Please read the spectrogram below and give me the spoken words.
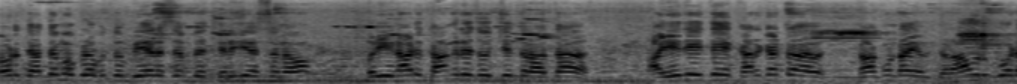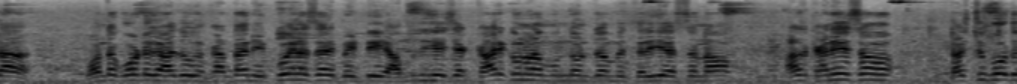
ఎవరు దద్దమ్మ ప్రభుత్వం బీఆర్ఎస్ ఎంపీ తెలియజేస్తున్నాం. మరి ఈనాడు కాంగ్రెస్ వచ్చిన తర్వాత ఆ ఏదైతే కరకట్ట కాకుండా రాముడు కూడా వంద కోట్లు కాదు ఇంకంతా ఎక్కువైనా సరే పెట్టి అభివృద్ధి చేసే కార్యక్రమంలో మేము తెలియజేస్తున్నాం. అసలు కనీసం ట్రస్ట్ బోర్డు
